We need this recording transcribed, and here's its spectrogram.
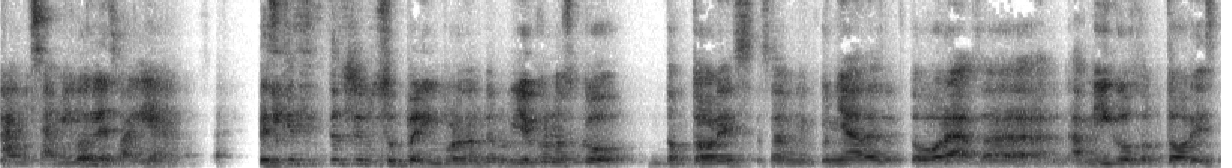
a mis amigos les valían. Es que esto es súper importante porque yo conozco doctores, o sea, mi cuñada es doctora, o sea, amigos doctores,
